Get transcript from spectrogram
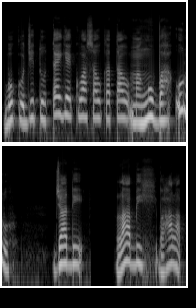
Buku jitu tege kuasa ukatau mengubah ulu jadi labih bahalap.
